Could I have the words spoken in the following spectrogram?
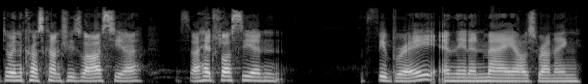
doing the cross countries last year, so I had Flossie in February, and then in May I was running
